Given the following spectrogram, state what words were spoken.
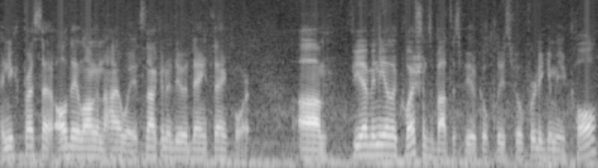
and you can press that all day long on the highway it's not going to do a dang thing for it um, if you have any other questions about this vehicle please feel free to give me a call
